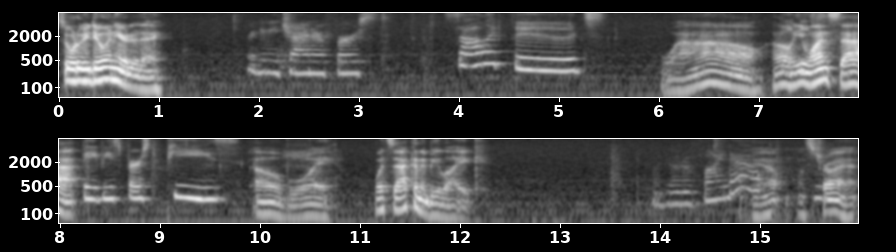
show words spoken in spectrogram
So what are we doing here today? We're gonna be trying our first solid foods. Wow. Oh, he wants that. Baby's first peas. Oh boy. What's that gonna be like? We're gonna find out. Yep, let's try it.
